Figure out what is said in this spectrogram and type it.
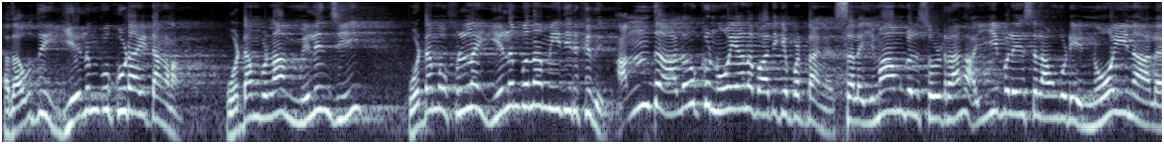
அதாவது எலும்பு கூட ஆயிட்டாங்களாம். உடம்புலாம் மெலிஞ்சி உடம்பு ஃபுல்லாக எலும்பு தான் மீதி இருக்குது. அந்த அளவுக்கு நோயால் பாதிக்கப்பட்டாங்க. சில இமாம்கள் சொல்கிறாங்க ஐயப் அவங்களுடைய நோயினால்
